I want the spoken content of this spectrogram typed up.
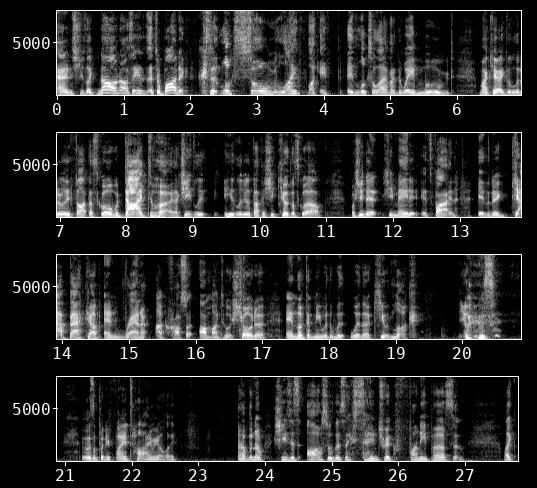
And she's like, "No, no, see, it's robotic because it looks so lifelike. It it looks alive like the way it moved." My character literally thought the squirrel would die to her. Like she, he literally thought that she killed the squirrel, but she didn't. She made it. It's fine. It literally got back up and ran across her arm onto her shoulder and looked at me with with, with a cute look. It was it was a pretty funny time, really. Uh, but no, she's just also this eccentric, funny person. Like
